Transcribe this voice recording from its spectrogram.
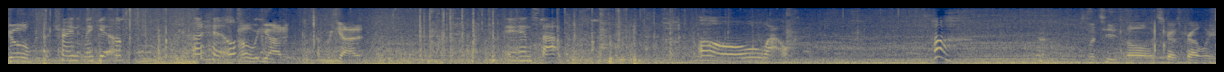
Go. We're trying to make it up a hill Oh, we got it. We got it. and stop. Oh, wow. What's he? Oh, this guy's probably.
